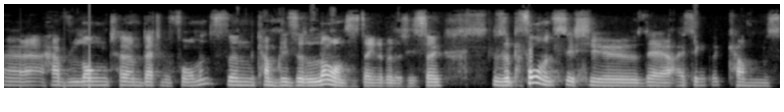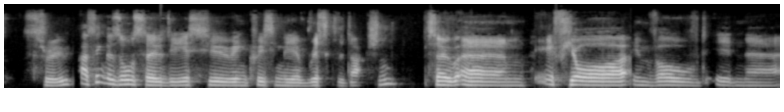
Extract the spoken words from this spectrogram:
uh, have long-term better performance than companies that are low on sustainability. So there's a performance issue there, I think, that comes through. I think there's also the issue increasingly of risk reduction. So, um, if you're involved in uh,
